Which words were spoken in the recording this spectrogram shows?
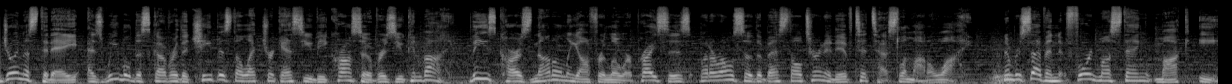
Join us today as we will discover the cheapest electric SUV crossovers you can buy. These cars not only offer lower prices, but are also the best alternative to Tesla Model Y. Number 7. Ford Mustang Mach-E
